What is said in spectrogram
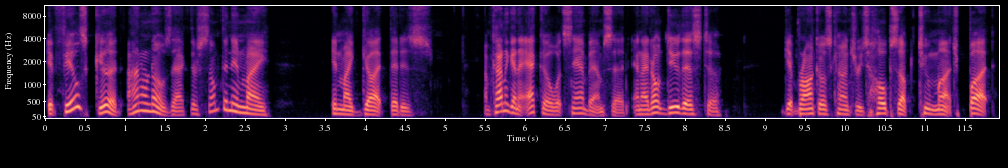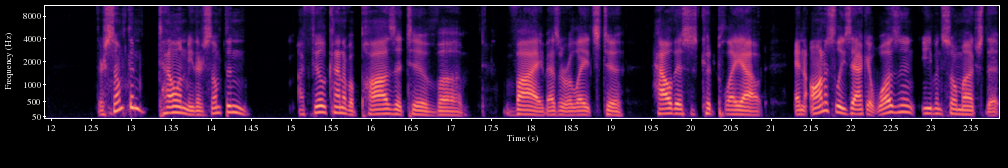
it feels good. I don't know, Zach. There's something in my in my gut that is I'm kind of going to echo what Sam Bam said. And I don't do this to get Broncos country's hopes up too much, but there's something telling me there's something I feel kind of a positive uh, vibe as it relates to how this could play out. And honestly, Zach, it wasn't even so much that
